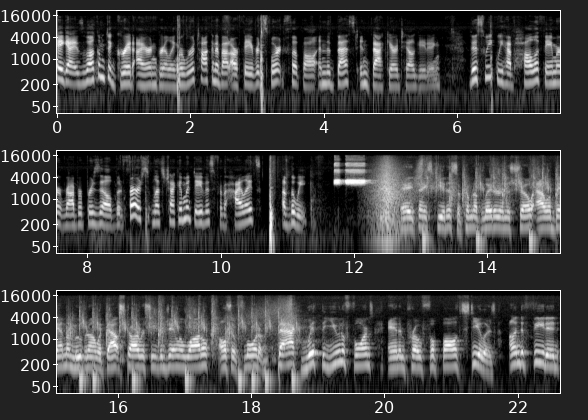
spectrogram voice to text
Hey guys, welcome to Gridiron Grilling, where we're talking about our favorite sport, football, and the best in backyard tailgating. This week we have Hall of Famer Robert Brazile, but first let's check in with Davis for the highlights of the week. Hey, thanks, Kita. So coming up later in the show, Alabama moving on without star receiver Jaylen Waddle. Also, Florida back with the uniforms and in pro football, Steelers undefeated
